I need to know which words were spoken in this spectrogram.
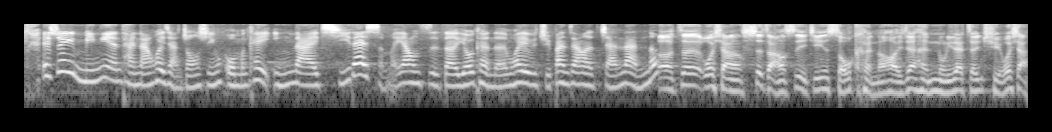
哎，所以明年台南会展中心，我们可以迎来期待什么样子的？有可能。会举办这样的展览呢？呃，这我想市长是已经首肯了哈，已经很努力在争取。我想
